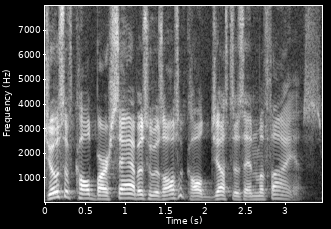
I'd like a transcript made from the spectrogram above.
Joseph called Barsabbas, who was also called Justus, and Matthias.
